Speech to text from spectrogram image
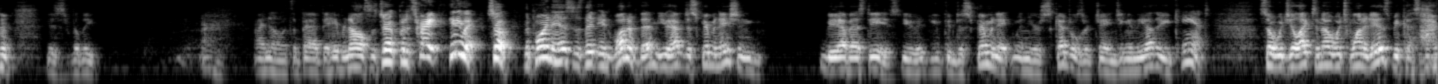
is really I know it's a bad behavior analysis joke, but it's great. Anyway, so the point is, is that in one of them you have discrimination. You have SDs. You you can discriminate when your schedules are changing. and the other, you can't. So would you like to know which one it is? Because I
